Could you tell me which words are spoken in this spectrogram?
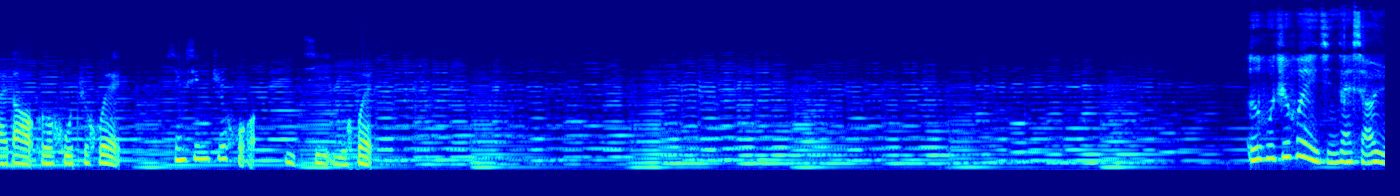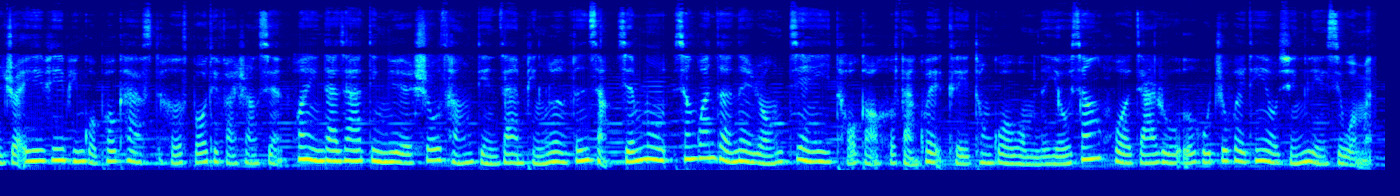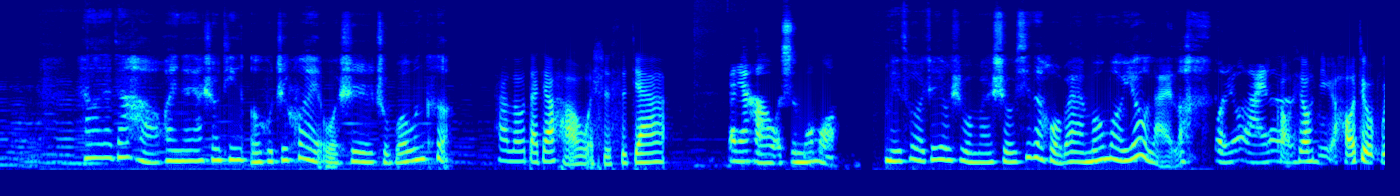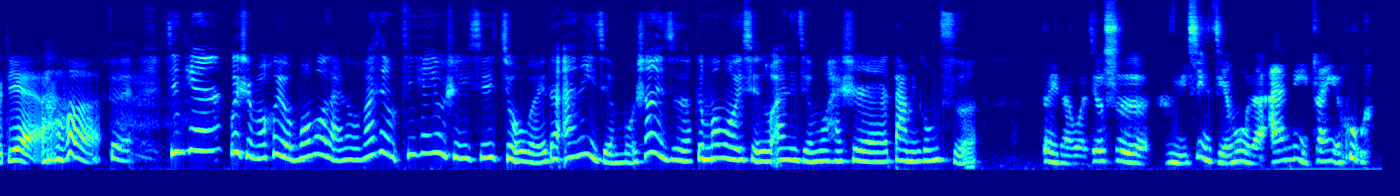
来到鹅湖之会，星星之火，一期一会。鹅湖之会已经在小宇宙 APP、苹果 Podcast 和 Spotify 上线，欢迎大家订阅、收藏、点赞、评论、分享节目相关的内容。建议投稿和反馈可以通过我们的邮箱或加入鹅湖之会听友群联系我们。Hello，大家好，欢迎大家收听鹅湖之会，我是主播温克。Hello，大家好，我是思佳。大家好，我是某某。没错，这就是我们熟悉的伙伴某某又来了。我又来了，搞笑女，好久不见。对，今天为什么会有某某来呢？我发现今天又是一期久违的安利节目。上一次跟某某一起录安利节目还是大明宫词。对的，我就是女性节目的安利专业户。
